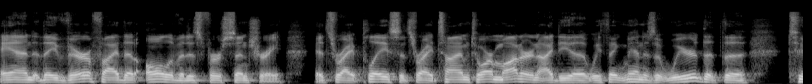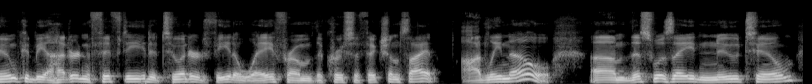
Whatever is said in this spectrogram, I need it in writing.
and they verified that all of it is first century. It's right place, it's right time. To our modern idea, we think, man, is it weird that the tomb could be 150 to 200 feet away from the crucifixion site? Oddly, no. Um, this was a new tomb.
